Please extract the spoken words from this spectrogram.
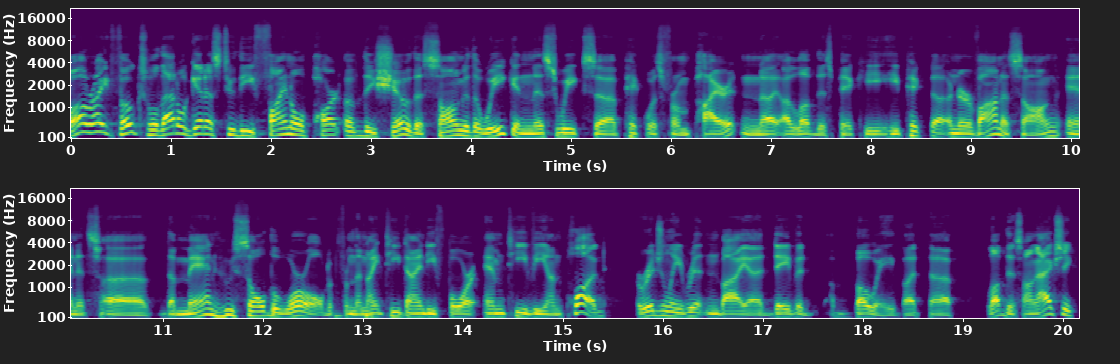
All right, folks. Well, that'll get us to the final part of the show, the song of the week. And this week's uh, pick was from Pirate, and I, I love this pick. He he picked a Nirvana song, and it's uh, "The Man Who Sold the World" from the 1994 MTV Unplugged, originally written by uh, David Bowie. But uh, love this song. I actually,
